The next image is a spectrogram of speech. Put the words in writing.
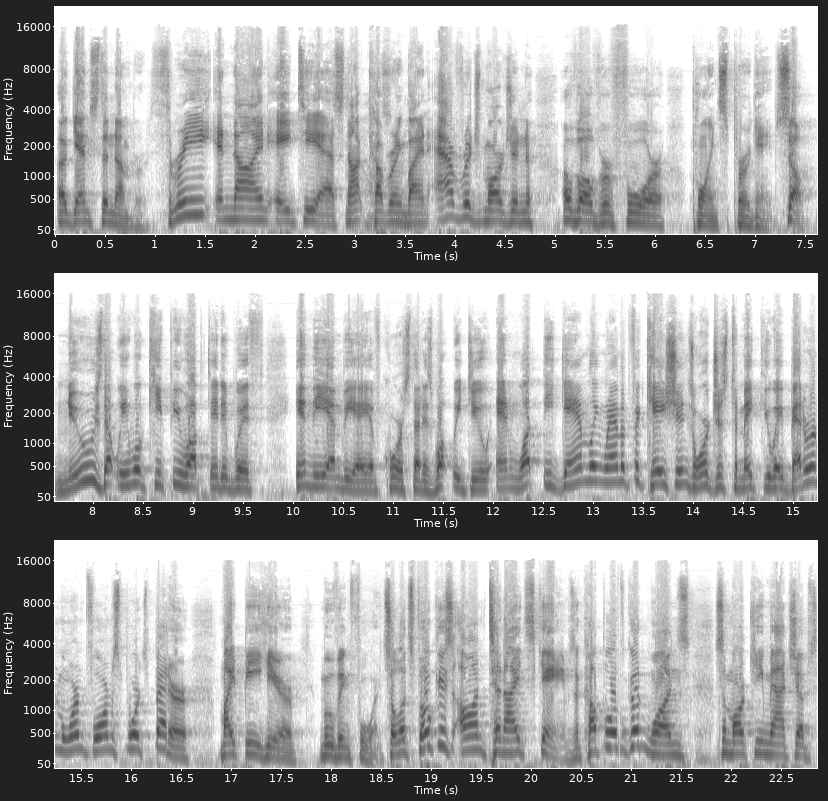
against the number three and nine ATS, not awesome. covering by an average margin of over four points per game. So, news that we will keep you updated with in the NBA. Of course, that is what we do. And what the gambling ramifications, or just to make you a better and more informed sports bettor, might be here moving forward. So let's focus on tonight's games. A couple of good ones, some marquee matchups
